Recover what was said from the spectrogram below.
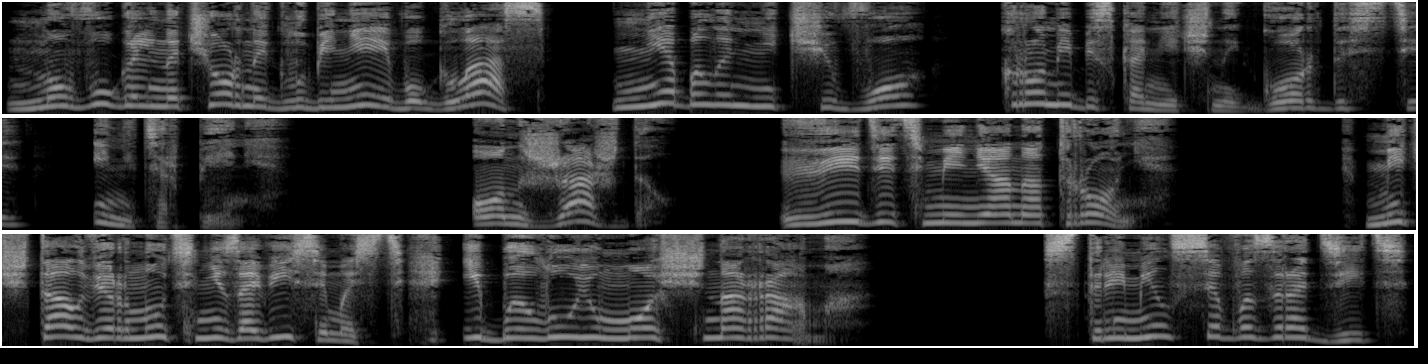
Но в угольно-черной глубине его глаз не было ничего, кроме бесконечной гордости и нетерпения. Он жаждал видеть меня на троне, мечтал вернуть независимость и былую мощь Нарама, стремился возродить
